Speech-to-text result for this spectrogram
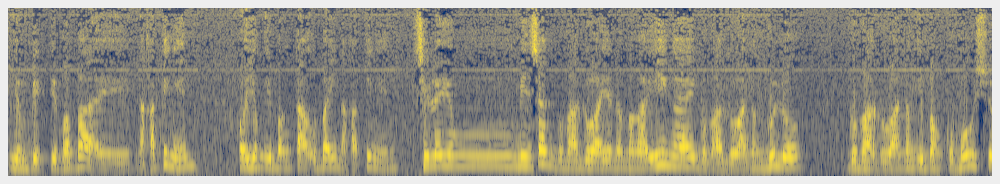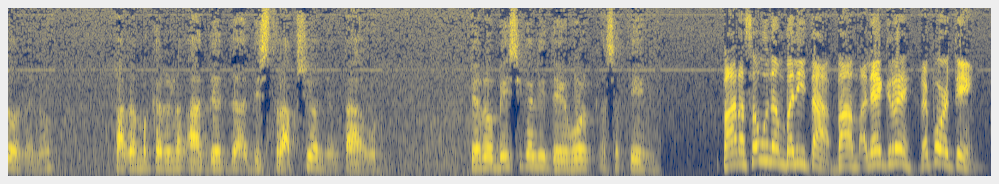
yung biktima ba ay nakatingin o yung ibang tao ba ay nakatingin. Sila yung minsan gumagawa yan ng mga ingay, gumagawa ng gulo, gumagawa ng ibang commotion, ano, para magkaroon ng added ah, distraction yung tao. Pero basically, they work as a team. Para sa unang balita, Bam Alegre reporting.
